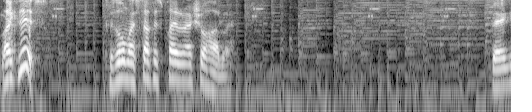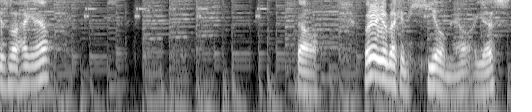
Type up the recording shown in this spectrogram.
like this, because all my stuff is played on actual hardware. Bang is not hanging out. Oh, we're gonna go back and heal now, I guess.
